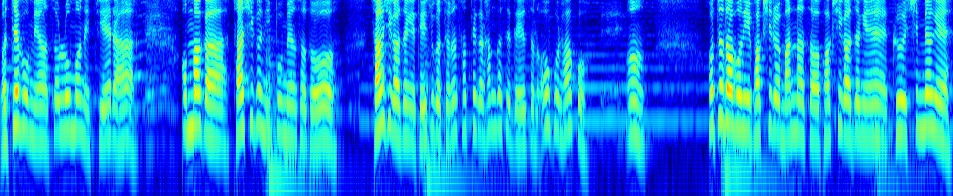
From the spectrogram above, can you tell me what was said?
어째 보면 솔로몬의 지혜라. 엄마가 자식은 이쁘면서도 장씨 가정의 대주가 저런 선택을 한 것에 대해서는 억울하고 어. 어쩌다 보니 박 씨를 만나서 박씨 가정에 그 신명의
